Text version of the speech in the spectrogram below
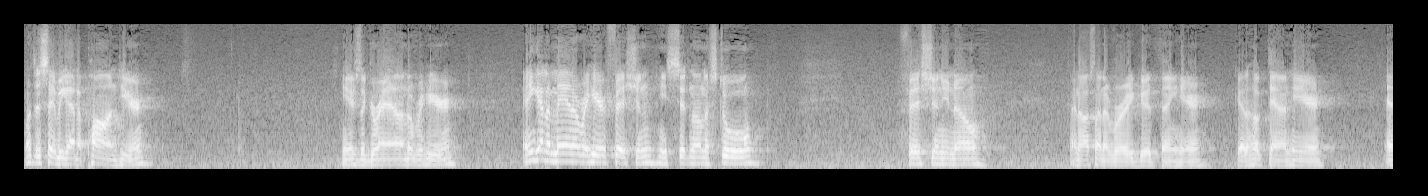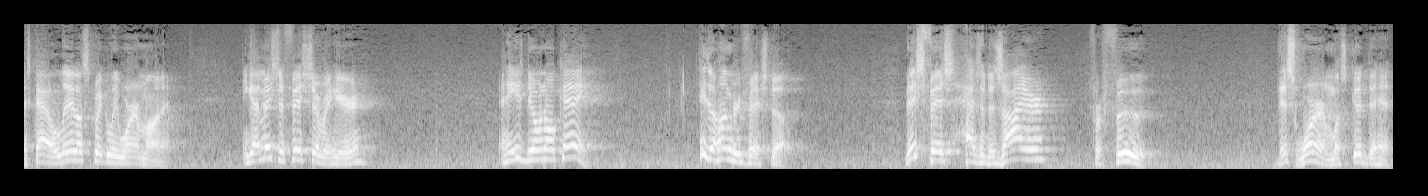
Let's just say we got a pond here. Here's the ground over here. And you got a man over here fishing. He's sitting on a stool, fishing, you know. I know it's not a very good thing here. Got a hook down here. And it's got a little squiggly worm on it. You got Mr. Fish over here. And he's doing okay. He's a hungry fish, though. This fish has a desire for food. This worm looks good to him.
